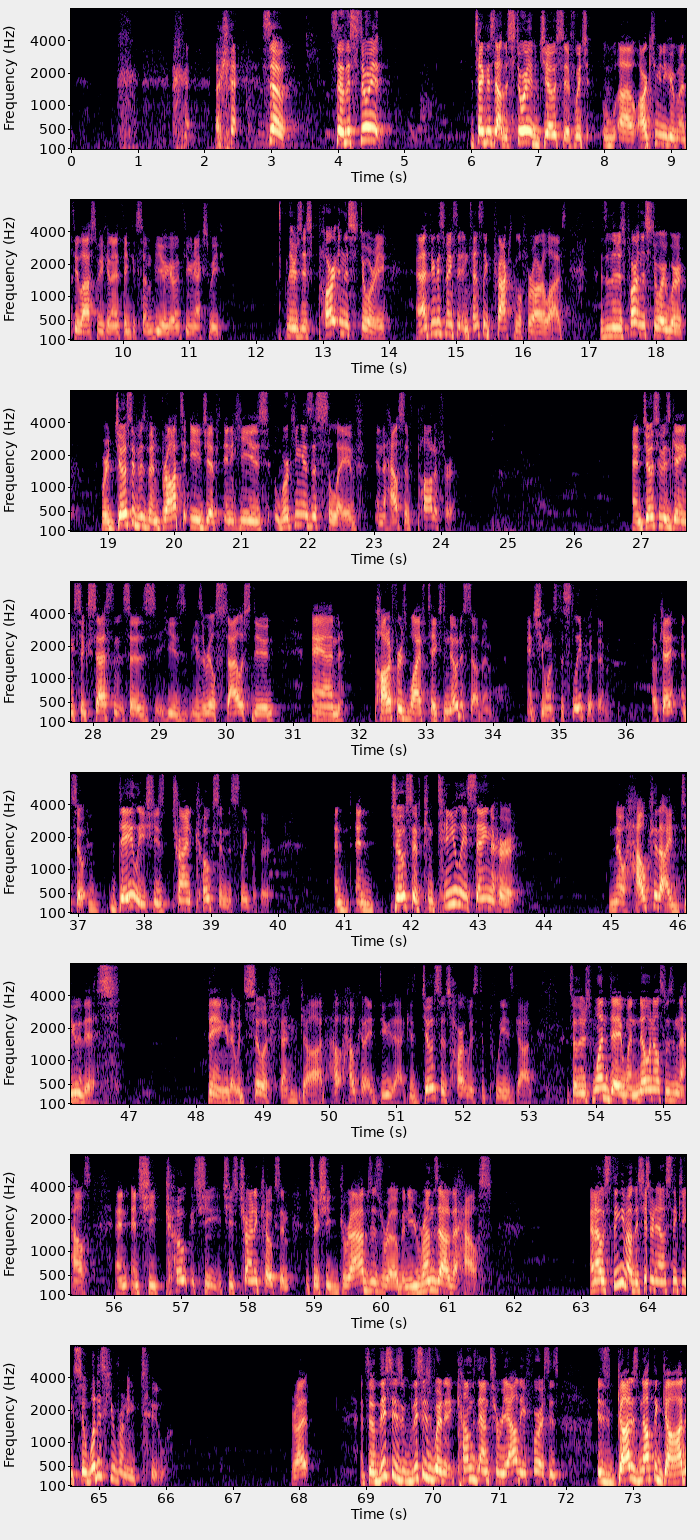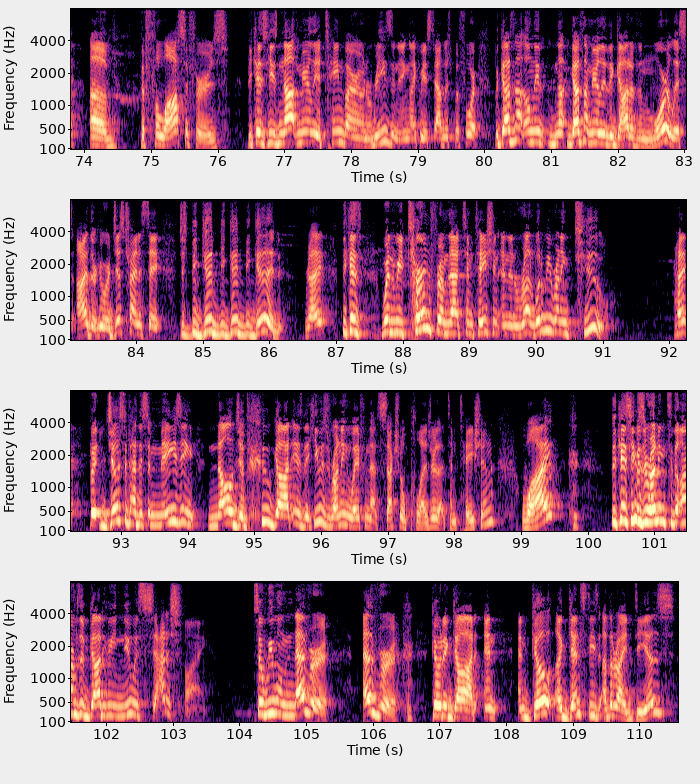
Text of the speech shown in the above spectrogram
okay, so, so the story. Check this out. The story of Joseph, which uh, our community group went through last week, and I think some of you are going through next week. There's this part in the story and I think this makes it intensely practical for our lives. Is that there's this part in the story where, where Joseph has been brought to Egypt and he's working as a slave in the house of Potiphar. And Joseph is getting success, and it says he's, he's a real stylish dude. And Potiphar's wife takes notice of him, and she wants to sleep with him. Okay? And so daily she's trying to coax him to sleep with her. And, and Joseph continually saying to her, no, how could I do this thing that would so offend God? How, how could I do that? Because Joseph's heart was to please God. And so there's one day when no one else was in the house, and, and she, co- she she's trying to coax him, and so she grabs his robe and he runs out of the house. And I was thinking about this yesterday, and I was thinking, so what is he running to? Right? And so this is, this is when it comes down to reality for us is, is God is not the God of the philosophers because he's not merely attained by our own reasoning, like we established before, but God's not, only, not, God's not merely the God of the moralists either, who are just trying to say, just be good, be good, be good, right? Because when we turn from that temptation and then run, what are we running to? Right? But Joseph had this amazing knowledge of who God is, that he was running away from that sexual pleasure, that temptation. Why? Because he was running to the arms of God who he knew was satisfying. So we will never, ever go to God and, and go against these other ideas,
